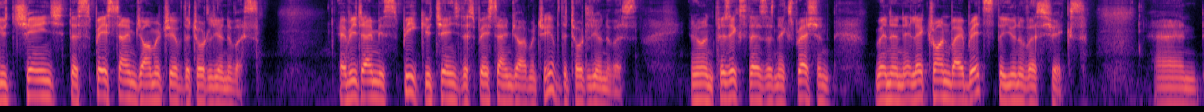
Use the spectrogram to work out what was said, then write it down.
you change the space time geometry of the total universe. Every time you speak, you change the space time geometry of the total universe. You know, in physics, there's an expression when an electron vibrates, the universe shakes. And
